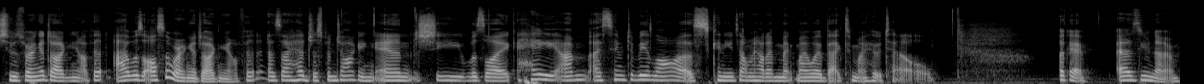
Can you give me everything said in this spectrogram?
She was wearing a jogging outfit. I was also wearing a jogging outfit as I had just been jogging and she was like, "Hey, I'm I seem to be lost. Can you tell me how to make my way back to my hotel?" Okay, as you know,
